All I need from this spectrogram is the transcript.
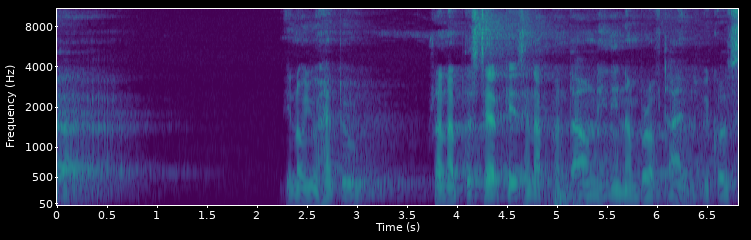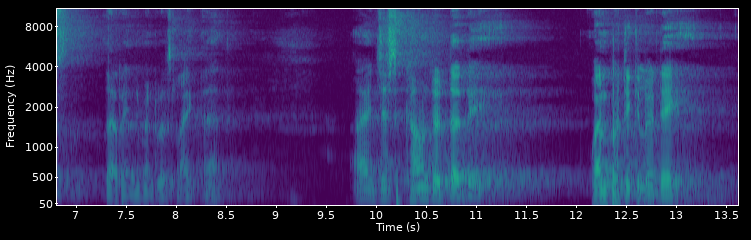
uh, you know, you had to run up the staircase and up and down any number of times because the arrangement was like that. I just counted that day, one particular day.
